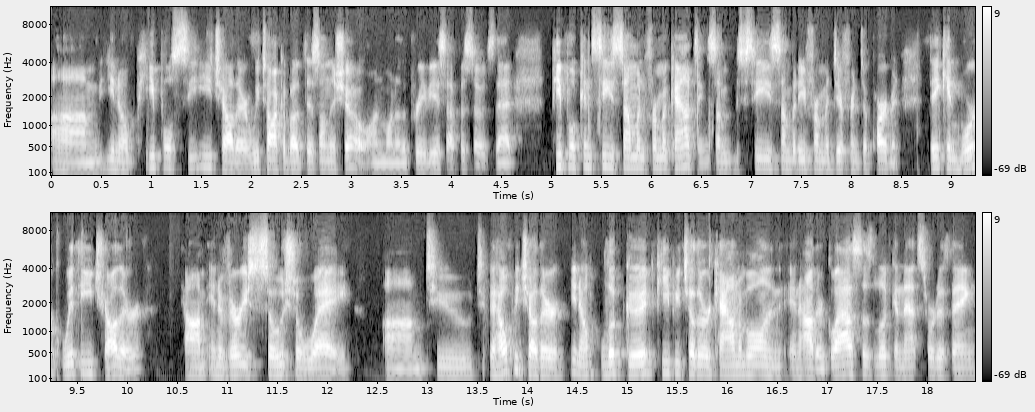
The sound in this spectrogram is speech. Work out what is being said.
um, you know people see each other. We talk about this on the show on one of the previous episodes that people can see someone from accounting some see somebody from a different department. They can work with each other um, in a very social way um, to to help each other you know look good keep each other accountable and, and how their glasses look and that sort of thing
